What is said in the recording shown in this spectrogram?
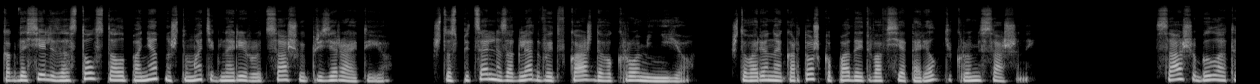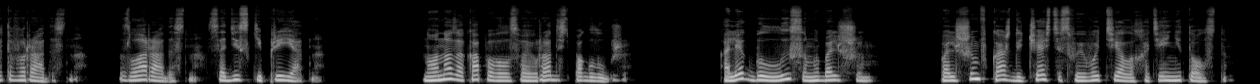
Когда сели за стол, стало понятно, что мать игнорирует Сашу и презирает ее, что специально заглядывает в каждого, кроме нее, что вареная картошка падает во все тарелки, кроме Сашиной. Саше было от этого радостно, злорадостно, садистски приятно. Но она закапывала свою радость поглубже. Олег был лысым и большим. Большим в каждой части своего тела, хотя и не толстым.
